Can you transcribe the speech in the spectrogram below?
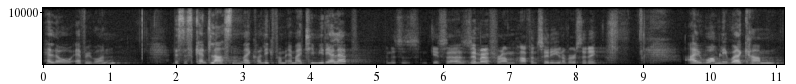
Hello, everyone. This is Kent Larson, my colleague from MIT Media Lab. And this is Gesa Ziemer from Hafen City University. I warmly welcome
